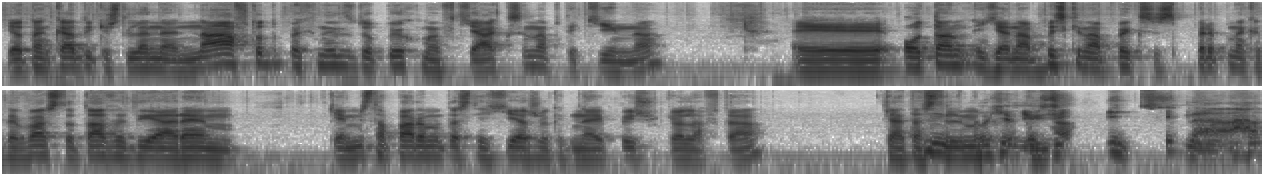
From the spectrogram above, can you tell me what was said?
ή όταν κάθονται και σου λένε Να, αυτό το παιχνίδι το οποίο έχουμε φτιάξει είναι από την Κίνα. Ε, όταν για να μπεις και να παίξεις πρέπει να κατεβάσεις το τάδε DRM και εμείς θα πάρουμε τα στοιχεία σου και την IP σου και όλα αυτά. Και θα τα στείλουμε στην Κίνα. Η Κίνα.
